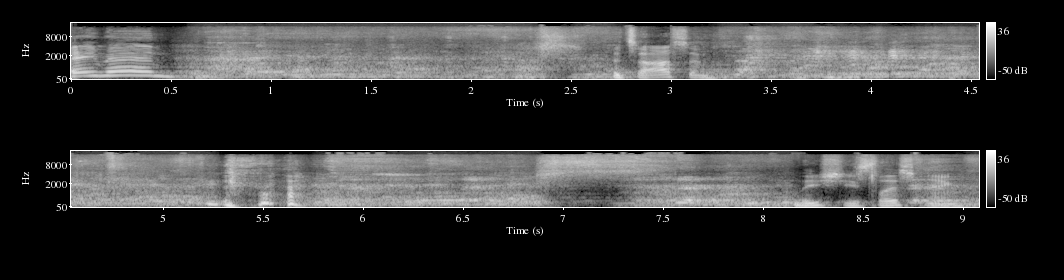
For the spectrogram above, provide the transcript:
Amen. It's awesome. At least she's listening.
